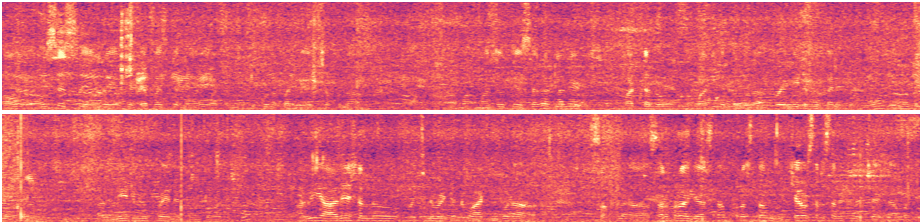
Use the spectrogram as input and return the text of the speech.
హౌ- హౌసెస్ ఎవరైతే డెబ్బైకి ఉన్నాయో వాటన్నిటి కూడా పదివేలు చొప్పున మంజూరు చేశారు. అట్లాగే బట్టలు వాటికి కూడా నీటి ముప్పైనటువంటి అది నీటి ముప్పై అవి ఆదేశాలు వచ్చిన వెంటనే వాటిని కూడా సప్లై సరఫరా చేస్తాం. ప్రస్తుతం నిత్యావసర సరుకులు వచ్చాయి కాబట్టి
